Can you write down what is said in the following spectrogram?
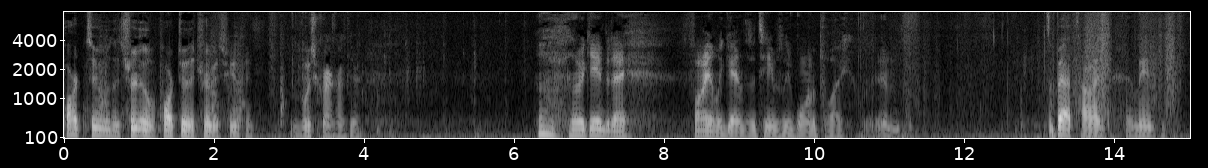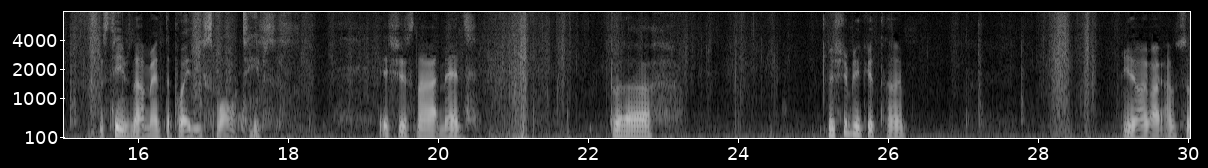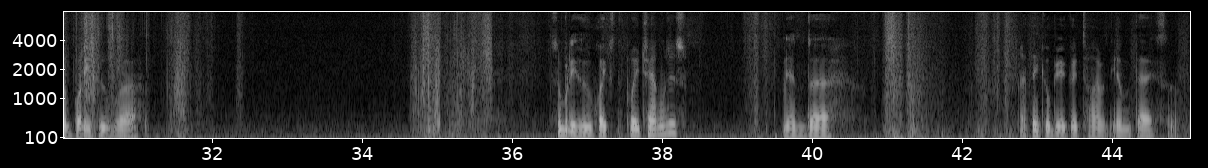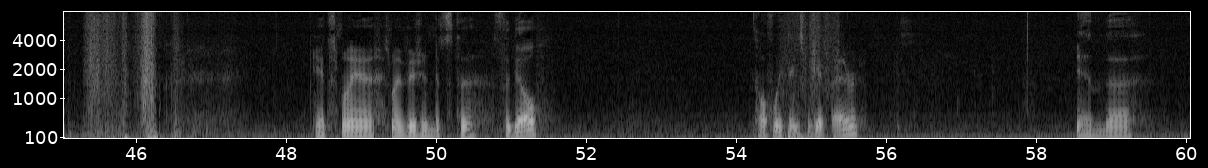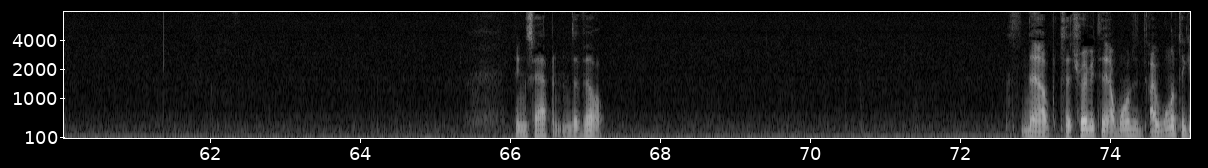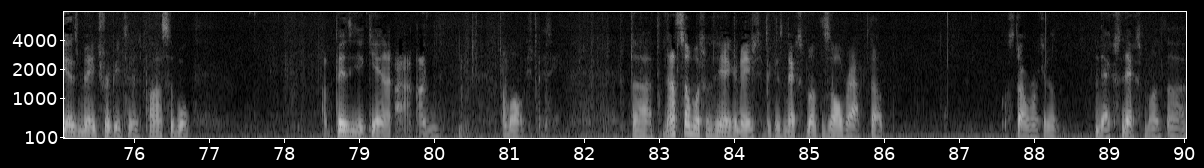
part two of the tri- oh, part two of the trivia. Excuse me, voice crack right there. Another game today. Finally getting to the teams we want to play, and it's a bad time. I mean, this team's not meant to play these smaller teams. It's just not meant. But uh, this should be a good time. You know, I, I'm somebody who uh, somebody who likes to play challenges, and uh, I think it'll be a good time at the end of the day. So, yeah, it's my uh, it's my vision. It's the it's the goal. Hopefully, things will get better, and things happen and develop. Now, to tribute to, I wanted, I want to get as many tributes as possible. I'm busy again. I, I'm, I'm always busy. Uh, not so much with the Anchor Nation because next month is all wrapped up. I'll start working on next next month. Uh,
